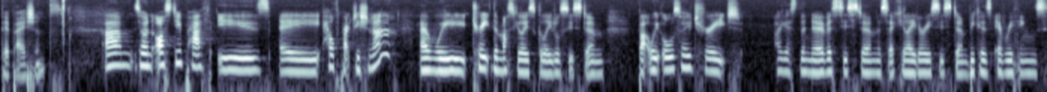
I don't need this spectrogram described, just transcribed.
their patients? Um, so, an osteopath is a health practitioner, and we treat the musculoskeletal system, but we also treat, I guess, the nervous system, the circulatory system, because everything's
